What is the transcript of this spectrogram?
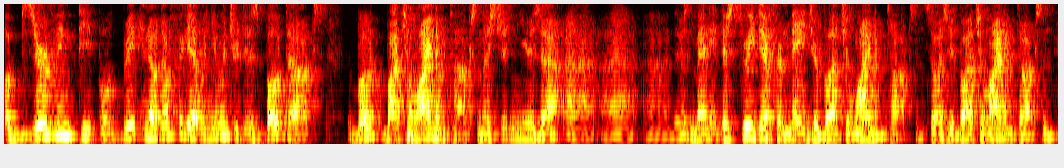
observing people. You know, don't forget when you introduce Botox, botulinum toxin. I shouldn't use a. a, a, a there's many. There's three different major botulinum toxins. So I say botulinum toxin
